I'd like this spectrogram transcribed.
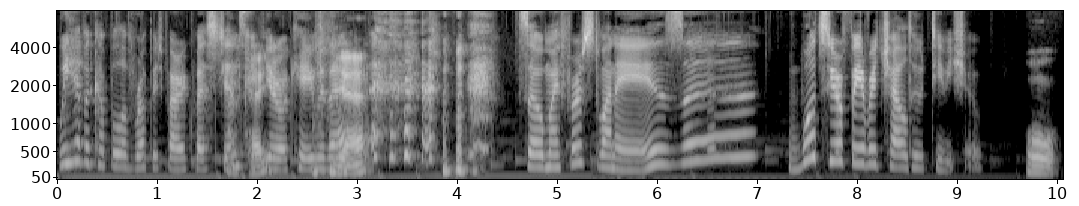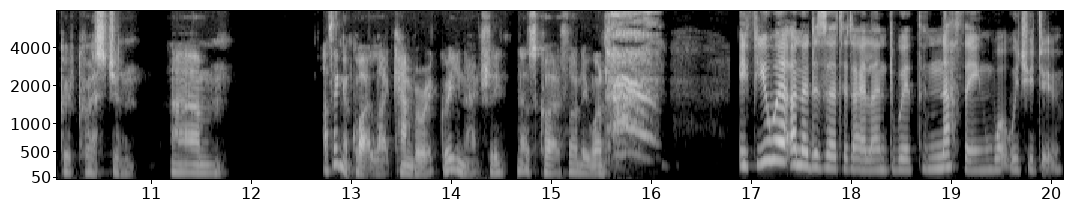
We have a couple of rapid fire questions Okay. if you're okay with that. Yeah. so my first one is uh, what's your favorite childhood TV show? Oh, good question. Um, I think I quite like Camberwick Green actually. That's quite a funny one. If you were on a deserted island with nothing, what would you do?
